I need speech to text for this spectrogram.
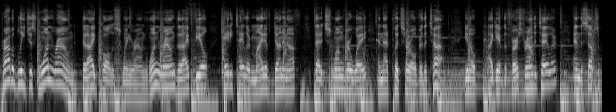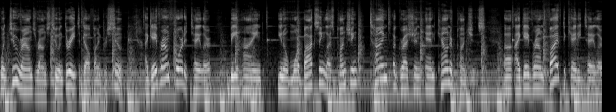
probably just one round that I'd call a swing round. One round that I feel Katie Taylor might have done enough that it swung her way and that puts her over the top. You know, I gave the first round to Taylor and the subsequent two rounds, rounds two and three, to Delphine Persoon. I gave round four to Taylor behind, you know, more boxing, less punching, timed aggression, and counter punches. Uh, I gave round five to Katie Taylor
